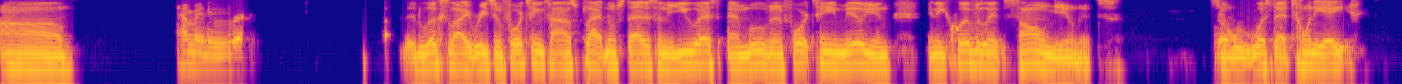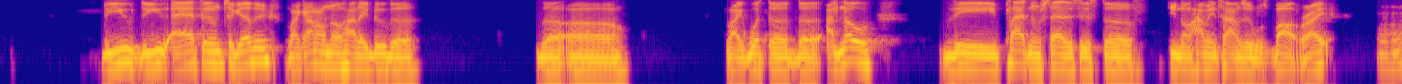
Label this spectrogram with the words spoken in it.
Um, How many records? it looks like reaching 14 times platinum status in the US and moving 14 million in equivalent song units. So Yeah. what's that 28? Do you do you add them together? Like I don't know how they do the the uh like what the the I know the platinum status is the you know how many times it was bought, right? hmm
